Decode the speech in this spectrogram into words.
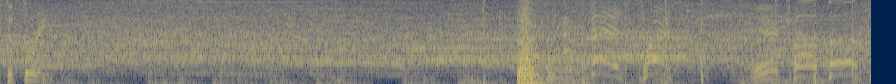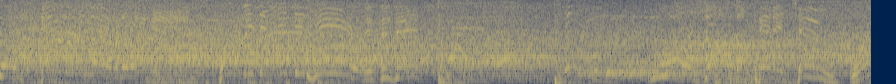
Scarily to three. There's press. Here comes Austin. Hammer away with the right hand. Hoping to end it here. This is it. Wards off the pin at two. What?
